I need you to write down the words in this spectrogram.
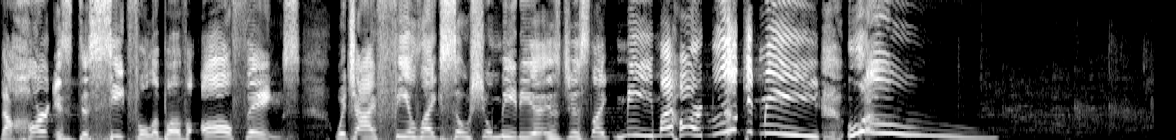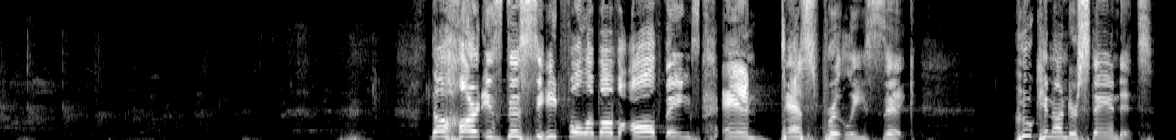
The heart is deceitful above all things, which I feel like social media is just like me, my heart, look at me. Woo! The heart is deceitful above all things and desperately sick. Who can understand it?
